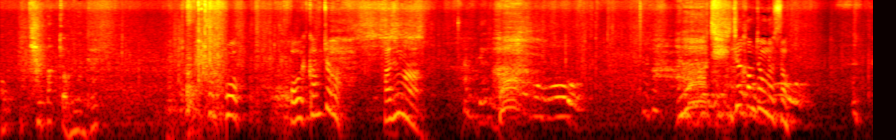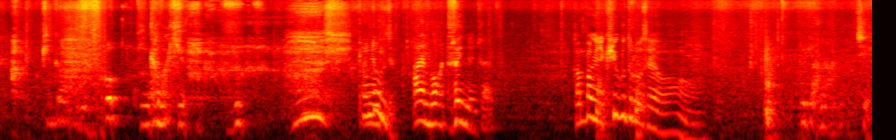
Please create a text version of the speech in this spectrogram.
어? 귀밖에 없는데? 어, 어, 깜짝아. 아줌마. 아니 내가 이러고 아, 진짜 깜짝 놀랐어. 막히겠어 빈가 막히겠어 깜짝 놀랐어. 안에 뭐가 들어있는 줄 알고. 깜빡이 그냥 켜고 들어오세요. 여기 안에 안 들었지?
